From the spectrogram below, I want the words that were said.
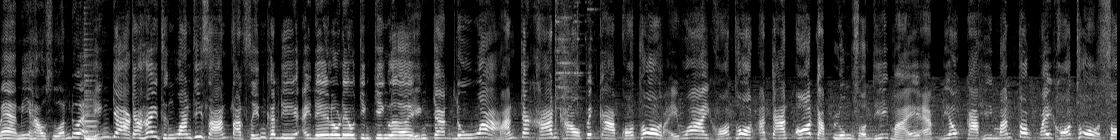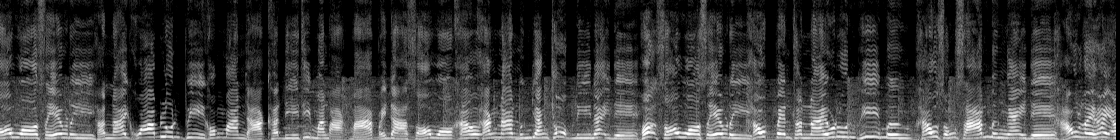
แม่มีเห่าสวนด้วยทิงอยากจะให้ถึงวันที่ศาลตัดสินคดีไอเดย์เร็วๆจริง ๆ เลยทิงจะดูว่ามันจะคานเข่าไปกราบขอโทษไปไหว้ขอโทษอาจารย์ออสกับลุงสนธิไหมแบบเดียวกับที่มันต้องไปขอโทษ สวเสรีทนายความรุ่นพี่ของมัน จากคดีที่มันปากหมาไปด่าสวเขาครั้งนั้นมึงยังโชคดีนะไอเด เพราะสวเสรีเขาเป็นทนายรุ่นพี่มึง เขาสงสารมึงไงไอเด เขาเลยให้อ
